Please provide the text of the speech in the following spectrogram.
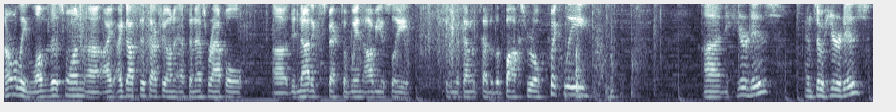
I don't really love this one. Uh, I, I got this actually on an SNS raffle. Uh, did not expect to win, obviously. Taking this outside of the box real quickly. Uh, here it is. And so here it is,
